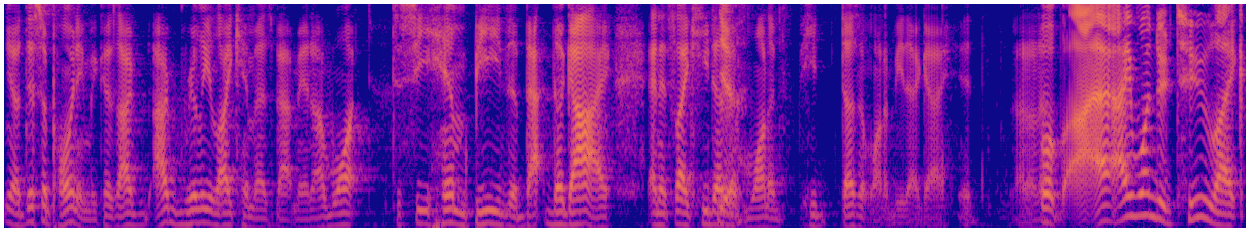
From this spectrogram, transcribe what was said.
you know disappointing because I I really like him as Batman. I want to see him be the bat, the guy, and it's like he doesn't Yeah. want to he doesn't want to be that guy. It, I don't know. Well, I I wondered too, like,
